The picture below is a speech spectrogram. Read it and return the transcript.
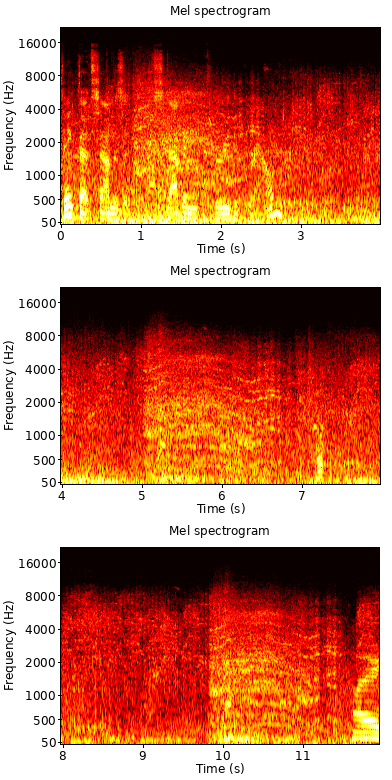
Think that sound is it stabbing through the ground. Oh. Hello.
